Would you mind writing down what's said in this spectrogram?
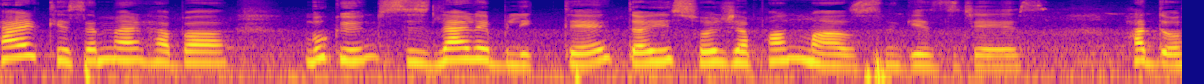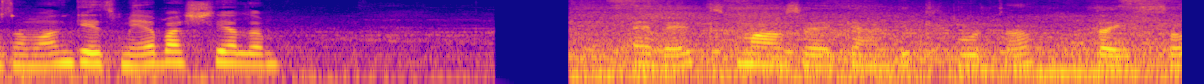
Herkese merhaba. Bugün sizlerle birlikte Daiso Japan mağazasını gezeceğiz. Hadi o zaman gezmeye başlayalım. Evet, mağazaya geldik burada Daiso.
